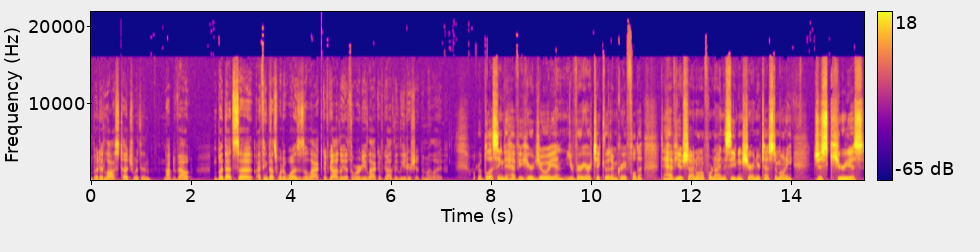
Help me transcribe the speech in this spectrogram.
but had lost touch with Him. Not devout, but that's uh, I think that's what it was: is a lack of godly authority, lack of godly leadership in my life. What a blessing to have you here, Joey, and you're very articulate. I'm grateful to, to have you at Shine 1049 this evening sharing your testimony. Just curious,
